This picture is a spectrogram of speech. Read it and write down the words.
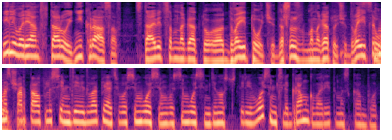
или вариант второй Некрасов ставится многото- двоеточие. Да что же многоточие? Двоеточие. СМС-портал плюс семь девять два пять восемь восемь восемь восемь девяносто четыре восемь. Телеграмм говорит МСК Бот.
